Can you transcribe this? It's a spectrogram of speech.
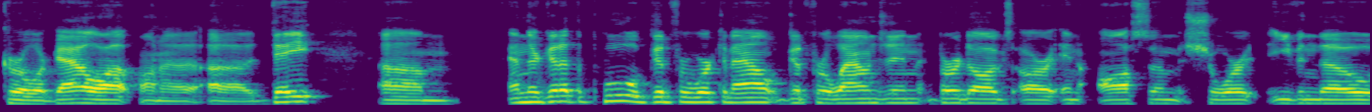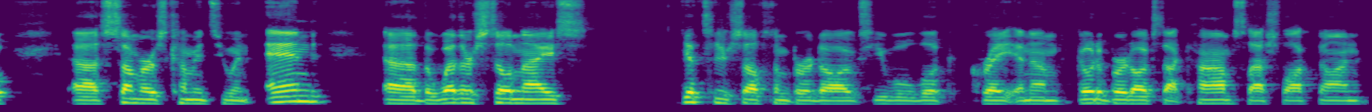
girl or gal out on a, a date, um, and they're good at the pool, good for working out, good for lounging. Bird dogs are an awesome short, even though uh, summer is coming to an end. Uh, the weather's still nice get yourself some bird dogs. You will look great. And um, go to birddogs.com slash locked on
